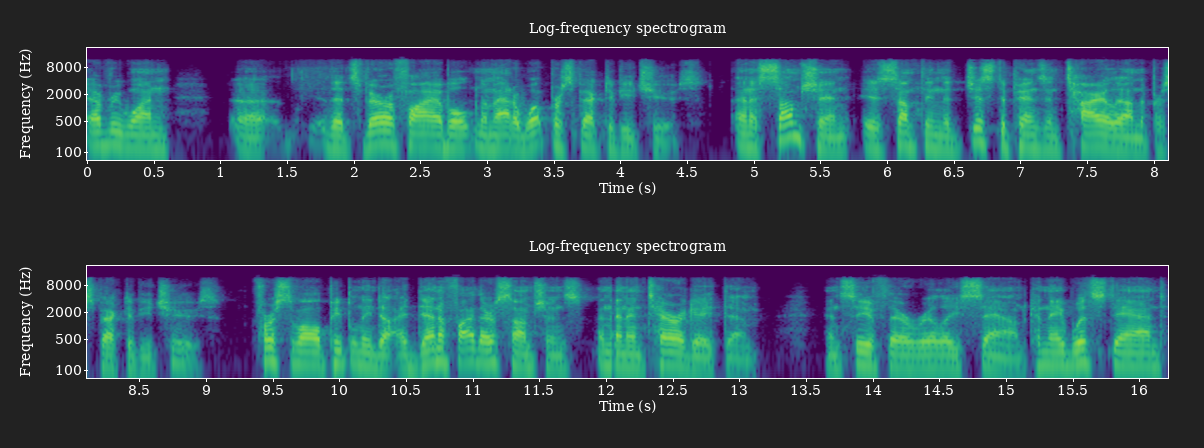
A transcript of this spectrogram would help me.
everyone uh, that's verifiable no matter what perspective you choose. An assumption is something that just depends entirely on the perspective you choose. First of all, people need to identify their assumptions and then interrogate them and see if they're really sound. Can they withstand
